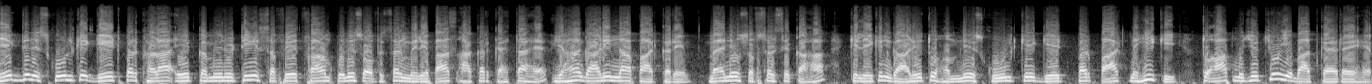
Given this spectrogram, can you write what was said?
एक दिन स्कूल के गेट पर खड़ा एक कम्युनिटी सफ़ेद फार्म पुलिस ऑफिसर मेरे पास आकर कहता है, यहाँ गाड़ी ना पार्क करें। मैंने उस अफसर से कहा कि, लेकिन गाड़ी तो हमने स्कूल के गेट पर पार्क नहीं की तो आप मुझे क्यों ये बात कह रहे हैं?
